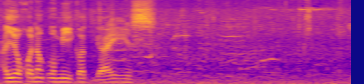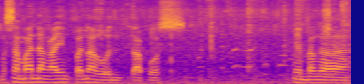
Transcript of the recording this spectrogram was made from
ayoko nang umikot guys masama na nga yung panahon tapos may mga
